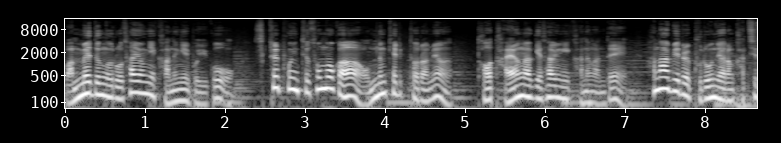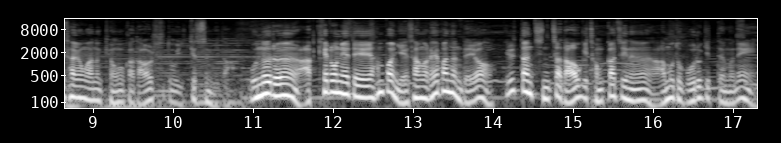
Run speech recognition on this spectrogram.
완매 등으로 사용이 가능해 보이고 스킬 포인트 소모가 없는 캐릭터라면 더 다양하게 사용이 가능한데 하나비를 브로냐랑 같이 사용하는 경우가 나올 수도 있겠습니다. 오늘은 아케론에 대해 한번 예상을 해봤는데요. 일단 진짜 나오기 전까지는 아무도 모르기 때문에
